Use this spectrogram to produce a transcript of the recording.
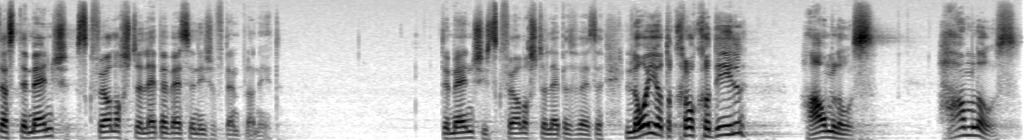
dass der Mensch das gefährlichste Lebewesen ist auf dem Planeten. Der Mensch ist das gefährlichste Lebewesen. Leu oder Krokodil, harmlos. Harmlos.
